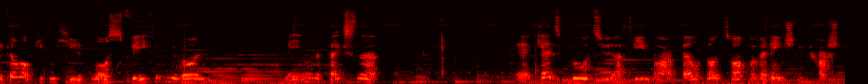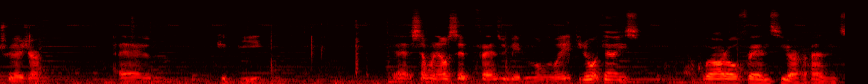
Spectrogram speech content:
think a lot of people here have lost faith in you, Ron. Want to fix that. Uh, kids go to a theme park built on top of an ancient cursed treasure. Um, could be. Uh, someone else said friends we made along the way. Do you know what, guys? We are all friends here, and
